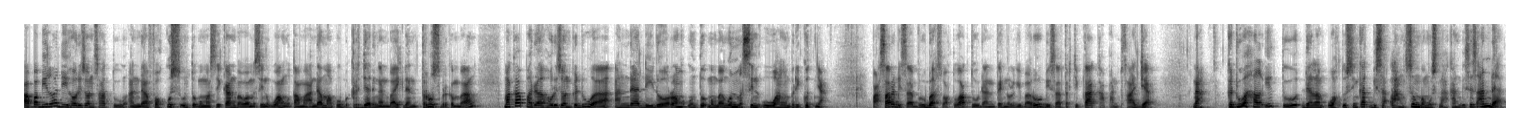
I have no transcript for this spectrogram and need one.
Apabila di horizon 1 Anda fokus untuk memastikan bahwa mesin uang utama Anda mampu bekerja dengan baik dan terus berkembang, maka pada horizon kedua Anda didorong untuk membangun mesin uang berikutnya. Pasar bisa berubah sewaktu-waktu dan teknologi baru bisa tercipta kapan saja. Nah, kedua hal itu dalam waktu singkat bisa langsung memusnahkan bisnis Anda.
